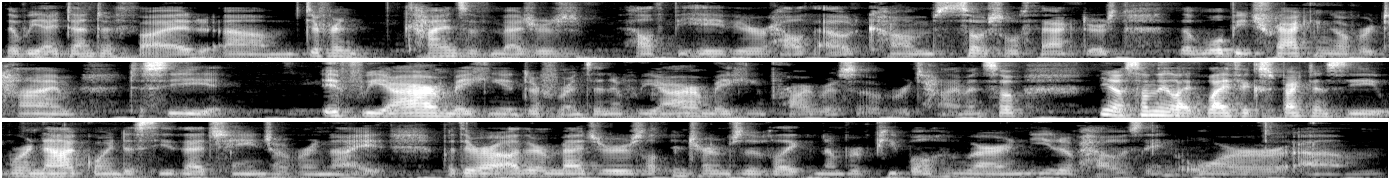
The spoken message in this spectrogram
that we identified, um, different kinds of measures health behavior, health outcomes, social factors that we'll be tracking over time to see if we are making a difference and if we are making progress over time. And so, you know, something like life expectancy, we're not going to see that change overnight. But there are other measures in terms of like number of people who are in need of housing or um,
